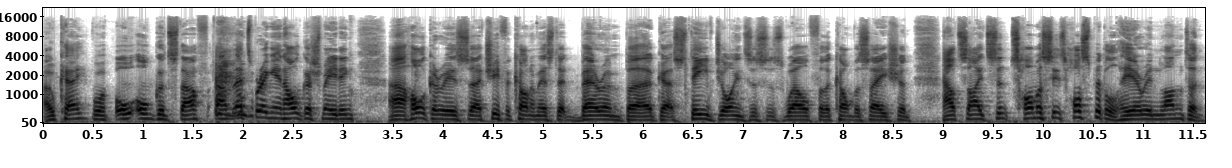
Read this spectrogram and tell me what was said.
Okay. Well, all, all good stuff. Um, let's bring in Holger Schmieding. Uh, Holger is uh, chief economist at Berenberg. Uh, Steve joins us as well for the conversation outside St Thomas's Hospital here in London.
